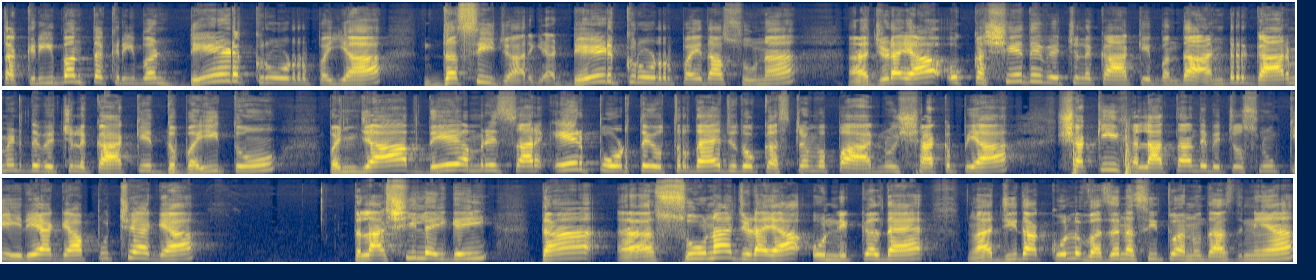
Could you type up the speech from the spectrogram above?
ਤਕਰੀਬਨ ਤਕਰੀਬਨ 1.5 ਕਰੋੜ ਰੁਪਈਆ ਦੱਸੀ ਜਾ ਰਹੀ ਆ। 1.5 ਕਰੋੜ ਰੁਪਏ ਦਾ ਸੋਨਾ ਜਿਹੜਾ ਆ, ਉਹ ਕਸ਼ੇ ਦੇ ਵਿੱਚ ਲਗਾ ਕੇ, ਬੰਦਾ ਅੰਡਰਗਾਰਮੈਂਟ ਦੇ ਵਿੱਚ ਲਗਾ ਕੇ ਦੁਬਈ ਤੋਂ ਪੰਜਾਬ ਦੇ ਅੰਮ੍ਰਿਤਸਰ 에ਅਰਪੋਰਟ ਤੇ ਉਤਰਦਾ ਹੈ, ਜਦੋਂ ਕਸਟਮ ਵਿਭਾਗ ਨੂੰ ਸ਼ੱਕ ਪਿਆ। ਸ਼ੱਕੀ ਹਾਲਾਤਾਂ ਦੇ ਵਿੱਚ ਉਸ ਨੂੰ ਘੇਰਿਆ ਗਿਆ, ਪੁੱਛਿਆ ਗਿਆ, ਤਲਾਸ਼ੀ ਲਈ ਗਈ। ਤਾਂ ਸੋਨਾ ਜਿਹੜਾ ਆ, ਉਹ ਨਿਕਲਦਾ ਹੈ। ਜਿਹਦਾ ਕੁੱਲ ਵਜ਼ਨ ਅਸੀਂ ਤੁਹਾਨੂੰ ਦੱਸ ਦਿੰਨੇ ਆ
